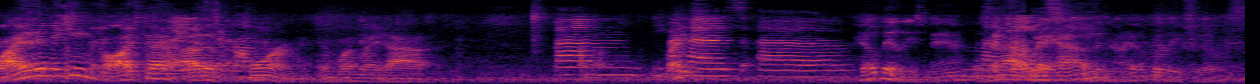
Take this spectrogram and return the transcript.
Why are they making vodka out of corn? And one might add. Um, Right. because uh, Hillbillies, man. My That's all they goodness. have in the hillbilly fields.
